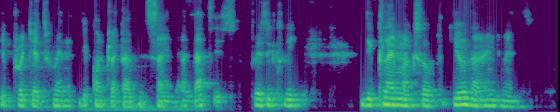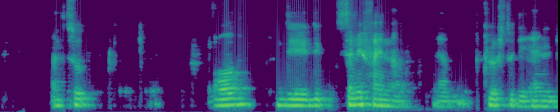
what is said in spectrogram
the project when the contract has been signed, and that is basically the climax of the old arrangement. And so, or the, the semi-final, um, close to the end,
